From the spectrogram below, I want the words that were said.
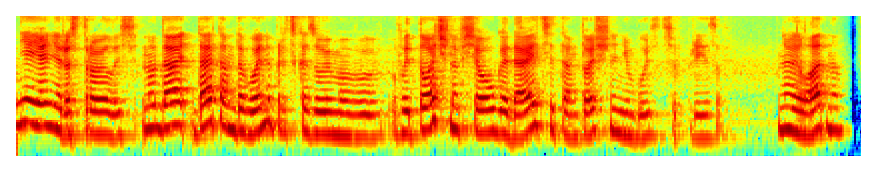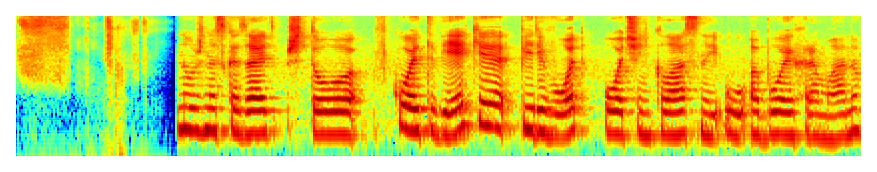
Не, я не расстроилась. Ну да, да, там довольно предсказуемо. Вы, вы точно все угадаете, там точно не будет сюрпризов. Ну и ладно. Нужно сказать, что в кои-то веке перевод очень классный у обоих романов.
